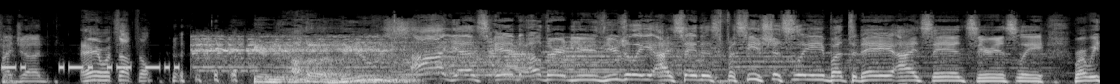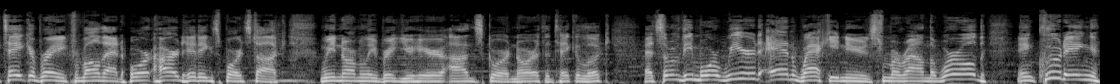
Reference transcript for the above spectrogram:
too. Hi, Judd. Hey, what's up, Phil? In other news. Ah, yes, in other news, usually I say this facetiously, but today I say it seriously, where we take a break from all that hard hitting sports talk. We normally bring you here on Skor North and take a look at some of the more weird and wacky news from around the world, including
